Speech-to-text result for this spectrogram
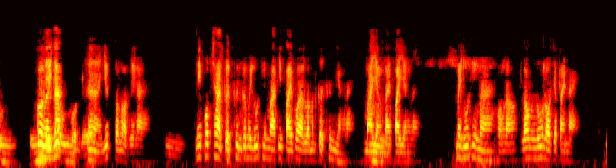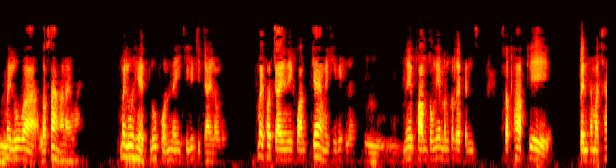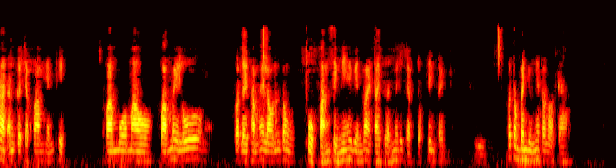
ก็เลยยึตั้ดงหมดเลยเออยึดตลอดเวลาอืมนี่ภพชาติเกิดขึ้นก็ไม่รู้ที่มาที่ไปว่าเรามันเกิดขึ้นอย่างไร มาอย่างไรไปอย่างไร ไม่รู้ที่มาของเรา เราไม่รู้เราจะไปไหน ไม่รู้ว่าเราสร้างอะไรไว้ ไม่รู้เหตุรู้ผลในชีวิตจิตใจเราเลย ไม่เข้าใจในความแจ้งในชีวิตเลยอืมอืมในความตรงนี้มันก็เลยเป็นสภาพที่เป็นธรรมชาติอันเกิดจากความเห็นผิด ความมัวเมา ความไม่รู้ ก็เลยทำให้เรานั้นต้องปลูกฝังสิ่งนี้ให้เวียนว่ายตายเกิดไม่รู้จักจบสิ้นเป็นอืมก็ต้องเป็นอยู่เนี่ยตลอดกาล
